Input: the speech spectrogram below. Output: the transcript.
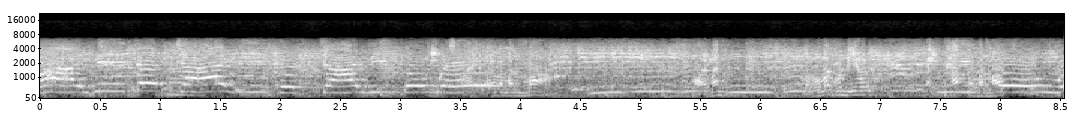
วายมีเด็กใจมีเด็กใจมีตัวไอ้เวชายเรามันบ้าปล่อยมันปล่อยมันคนเดียวไอ้ทับกับมันเมาเว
